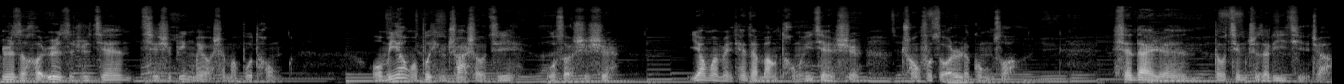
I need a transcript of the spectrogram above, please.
日子和日子之间其实并没有什么不同，我们要么不停刷手机，无所事事。”要么每天在忙同一件事，重复昨日的工作。现代人都精致的利己着，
